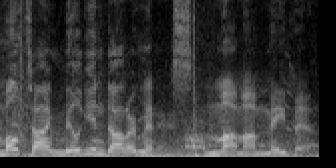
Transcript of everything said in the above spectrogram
Multi-million dollar menace, Mama Maybell.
